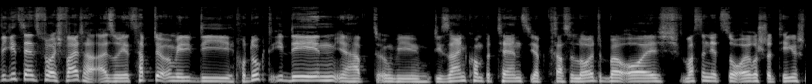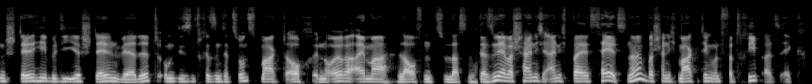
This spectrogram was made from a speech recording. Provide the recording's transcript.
Wie geht's denn jetzt für euch weiter? Also jetzt habt ihr irgendwie die Produktideen, ihr habt irgendwie Designkompetenz, ihr habt krasse Leute bei euch. Was sind jetzt so eure strategischen Stellhebel, die ihr stellen werdet, um diesen Präsentationsmarkt auch in eure Eimer laufen zu lassen? Da sind wir ja wahrscheinlich eigentlich bei Sales, ne? Wahrscheinlich Marketing und Vertrieb als Eck.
